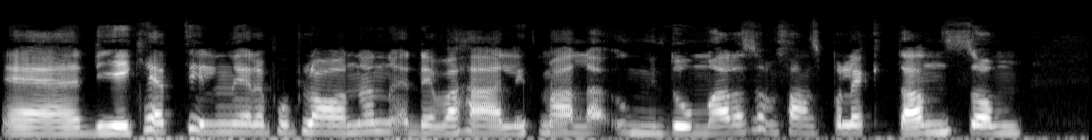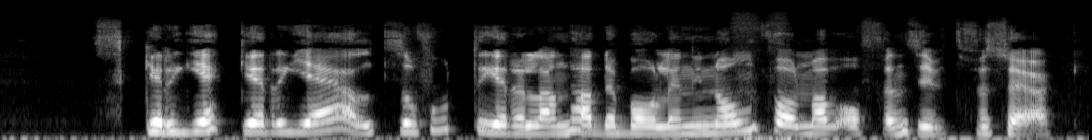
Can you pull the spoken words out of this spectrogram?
Eh, det gick hett till nere på planen. Det var härligt med alla ungdomar som fanns på läktaren som skrek rejält så fort Irland hade bollen i någon form av offensivt försök.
